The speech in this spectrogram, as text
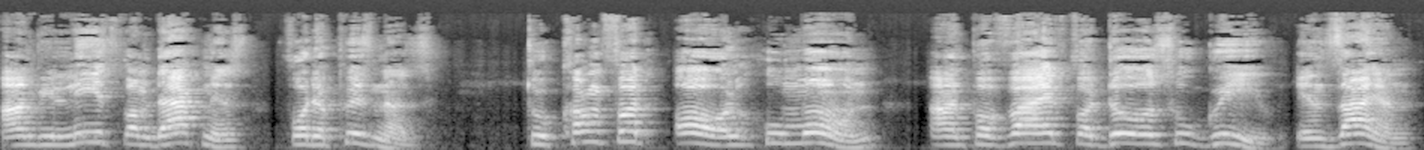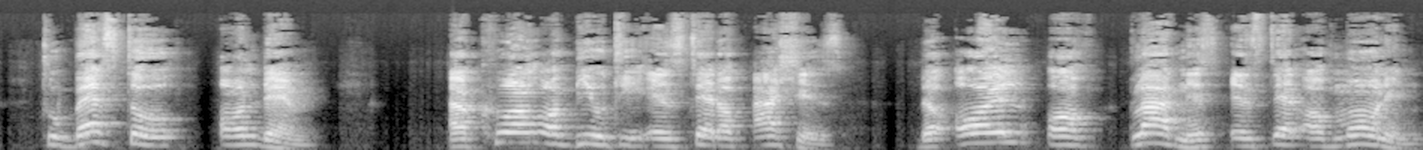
and release from darkness for the prisoners, to comfort all who mourn and provide for those who grieve in Zion, to bestow on them a crown of beauty instead of ashes, the oil of gladness instead of mourning,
